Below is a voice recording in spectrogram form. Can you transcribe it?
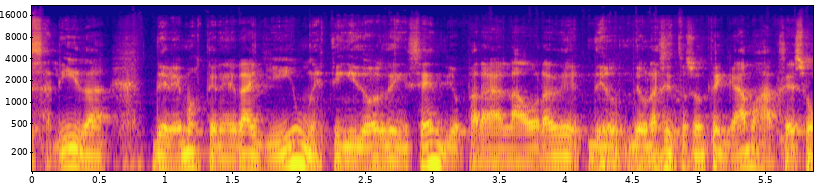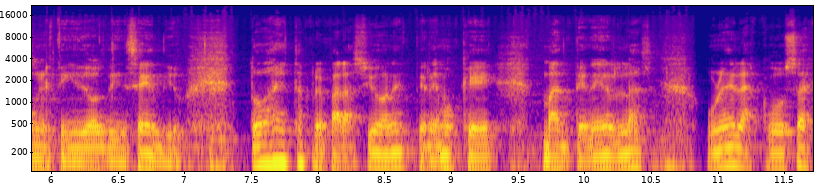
salida, debemos tener allí un extinguidor de incendio para la hora de, de, una situación tengamos acceso a un extinguidor de incendio. Todas estas preparaciones tenemos que mantenerlas. Una de las cosas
